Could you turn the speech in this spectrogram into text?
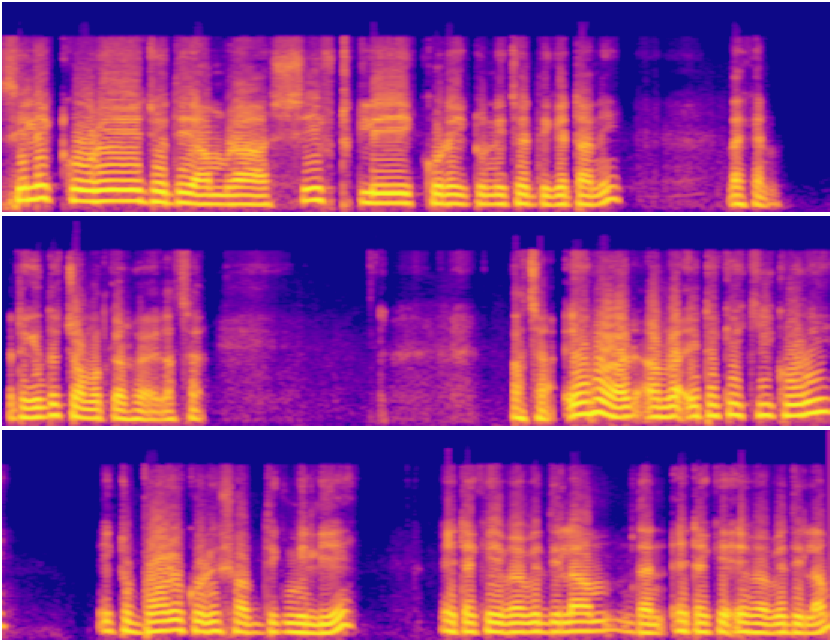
সিলেক্ট করে যদি আমরা শিফট ক্লিক করে একটু নিচের দিকে টানি, দেখেন, এটা কিন্তু চমৎকার হয়ে গেছে। আচ্ছা এবার আমরা এটাকে কি করি? একটু বড় করি সব দিক মিলিয়ে এটাকে এভাবে দিলাম দেন এটাকে এভাবে দিলাম।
